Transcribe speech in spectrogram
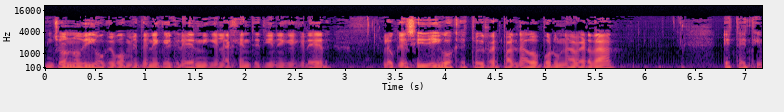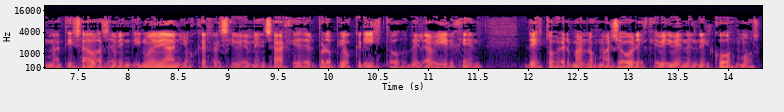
yo no digo que vos me tenés que creer ni que la gente tiene que creer. Lo que sí digo es que estoy respaldado por una verdad este estigmatizado hace 29 años que recibe mensajes del propio Cristo, de la Virgen, de estos hermanos mayores que viven en el cosmos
